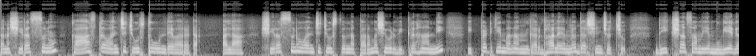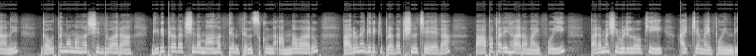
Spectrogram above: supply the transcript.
తన శిరస్సును కాస్త వంచి చూస్తూ ఉండేవారట. అలా శిరస్సును వంచి చూస్తున్న పరమశివుడి విగ్రహాన్ని ఇప్పటికీ మనం గర్భాలయంలో దర్శించవచ్చు దీక్షా సమయం ముగియగానే గౌతమ మహర్షి ద్వారా గిరి ప్రదక్షిణ మాహత్యం తెలుసుకున్న అమ్మవారు అరుణగిరికి ప్రదక్షిణ చేయగా పాప పరిహారం అయిపోయి పరమశివుడిలోకి ఐక్యమైపోయింది.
